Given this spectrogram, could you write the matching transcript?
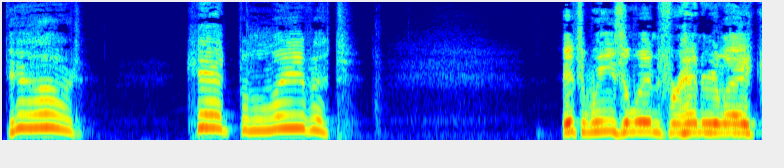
dude. Can't believe it. It's Weasel in for Henry Lake.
